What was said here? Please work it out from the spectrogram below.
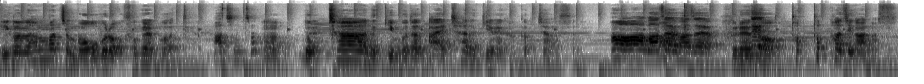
이거는 한 번쯤 먹어보라고 소개할 것 같아요. 아 진짜? 어, 녹차 느낌보단 말차 느낌에 가깝지 않았어요? 아, 아, 맞아요 어. 맞아요. 그래서 텁텁하지가 않았어.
